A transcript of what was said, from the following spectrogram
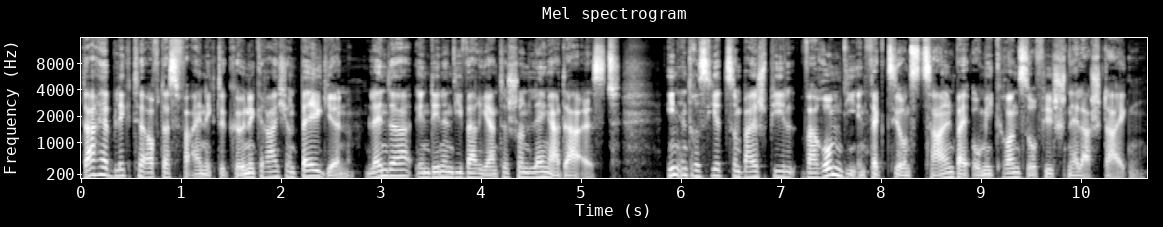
Daher blickt er auf das Vereinigte Königreich und Belgien, Länder, in denen die Variante schon länger da ist. Ihn interessiert zum Beispiel, warum die Infektionszahlen bei Omikron so viel schneller steigen.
